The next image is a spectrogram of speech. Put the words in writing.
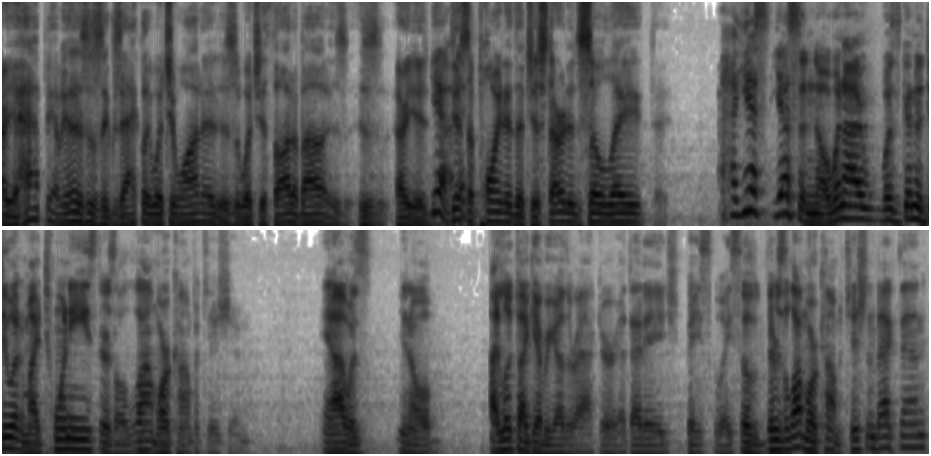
are you happy? I mean, this is exactly what you wanted. Is it what you thought about? Is is are you Yeah, I- disappointed that you started so late? Uh, yes, yes, and no. When I was going to do it in my 20s, there's a lot more competition, and I was, you know, I looked like every other actor at that age, basically. So there's a lot more competition back then,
